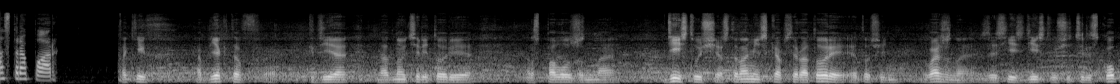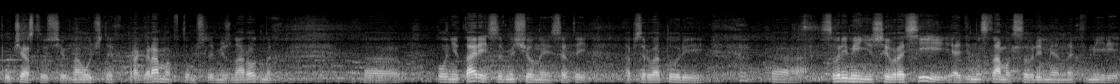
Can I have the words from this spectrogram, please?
Астропарк. Таких объектов, где на одной территории расположена действующая астрономическая обсерватория, это очень важно. Здесь есть действующий телескоп, участвующий в научных программах, в том числе международных, э, планетарий, совмещенный с этой обсерваторией, э, современнейший в России и один из самых современных в мире.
